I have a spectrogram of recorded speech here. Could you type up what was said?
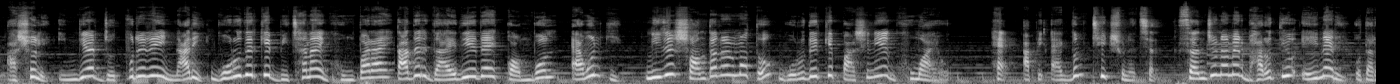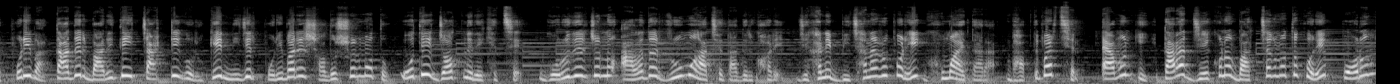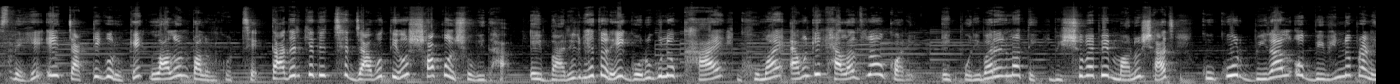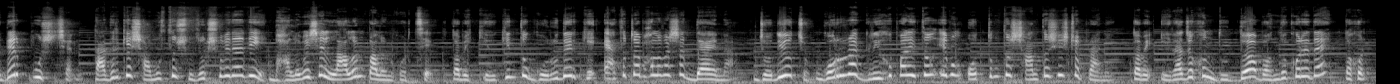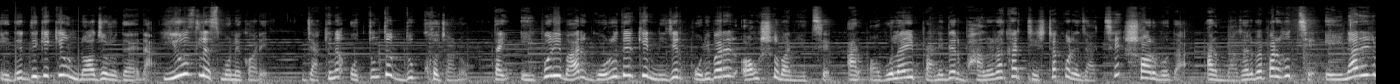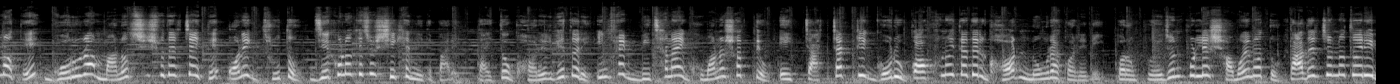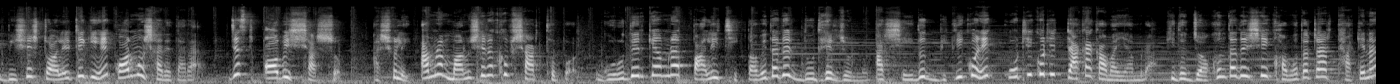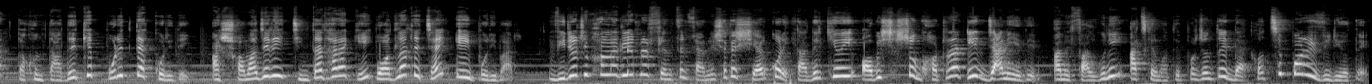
আসলে ইন্ডিয়ার যোধপুরের এই নারী গরুদেরকে বিছানায় ঘুম পাড়ায়, তাদের গায়ে দিয়ে দেয় কম্বল, এমনকি নিজের সন্তানের মতো গরুদেরকে পাশে নিয়ে ঘুমায়ও। হ্যাঁ আপনি একদম ঠিক শুনেছেন। সঞ্জু নামের ভারতীয় এই নারী ও তার পরিবার তাদের বাড়িতেই চারটি গরুকে নিজের পরিবারের সদস্যর মতো অতি যত্নে রেখেছে। গরুদের জন্য আলাদা রুমও আছে তাদের ঘরে, যেখানে বিছানার উপরেই ঘুমায় তারা। ভাবতে পারছেন? এমনকি তারা যে কোনো বাচ্চার মতো করে পরম স্নেহে এই চারটি গরুকে লালন পালন করছে। তাদেরকে দিচ্ছে যাবতীয় সকল সুবিধা। এই বাড়ির ভেতরে গরুগুলো খায়, ঘুমায়, এমনকি খেলাধুলাও করে। এই পরিবারের মতে বিশ্বব্যাপী মানুষ আজ কুকুর, বিড়াল ও বিভিন্ন প্রাণীদের পুষছেন। তাদেরকে সমস্ত সুযোগ সুবিধা দিয়ে ভালোবেসে লালন পালন করছে। তবে কেউ কিন্তু গরুদেরকে এতটা ভালোবাসা দেয় না। যদিও গরুরা গৃহপালিত এবং অত্যন্ত শান্তশিষ্ট প্রাণী। তবে এরা যখন দুধ দেওয়া বন্ধ করে দেয়, তখন এদের দিকে কেউ নজরও দেয় না। ইউজলেস মনে করে। যা কিনা অত্যন্ত দুঃখজনক। তাই এই পরিবার গরুদেরকে নিজের পরিবারের অংশ বানিয়েছে আর অবলাই প্রাণীদের ভালো রাখার চেষ্টা করে যাচ্ছে সর্বদা। আর মজার ব্যাপার হচ্ছে, এই নারীর মতে গরুরা মানব শিশুদের চাইতে অনেক দ্রুত যে কোনো কিছু শিখে নিতে পারে। তাই তো ঘরের ভেতরে ইনফ্যাক্ট বিছানায় ঘুমানো সত্ত্বেও এই চার চারটি গরু কখনোই তাদের ঘর নোংরা করেনি। বরং প্রয়োজন পড়লে সময় মতো তাদের জন্য তৈরি বিশেষ টয়লেটে গিয়ে কর্ম সারে তারা। জাস্ট অবিশ্বাস্য। আসলে আমরা মানুষেরা খুব স্বার্থপর। গরুদেরকে আমরা পালি ঠিক, তবে তাদের দুধের জন্য। আর সেই দুধ বিক্রি করে কোটি কোটি টাকা কামাই আমরা। কিন্তু যখন তাদের সেই ক্ষমতাটা আর থাকে না, তখন তাদেরকে পরিত্যাগ করে দেয় আর সমাজের এই চিন্তাধারাকে বদলাতে চায় এই পরিবার। ভিডিওটি ভালো লাগলে আপনার ফ্রেন্ডস এন্ড ফ্যামিলির সাথে শেয়ার করে তাদেরকে ওই অবিশ্বাস্য ঘটনাটি জানিয়ে দিন। আমি ফাল্গুনি, আজকের মতো পর্যন্তই। দেখা হচ্ছে পরের ভিডিওতে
